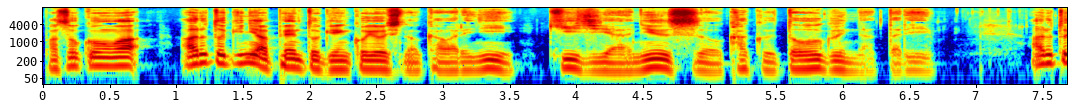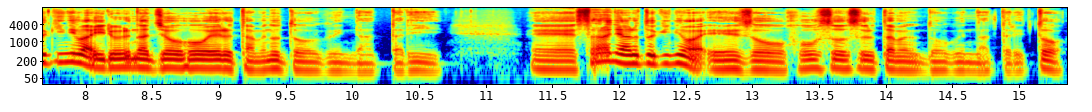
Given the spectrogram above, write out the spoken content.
パソコンはある時にはペンと原稿用紙の代わりに記事やニュースを書く道具になったりある時にはいろいろな情報を得るための道具になったりえー、さらにある時には映像を放送するための道具になったりと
